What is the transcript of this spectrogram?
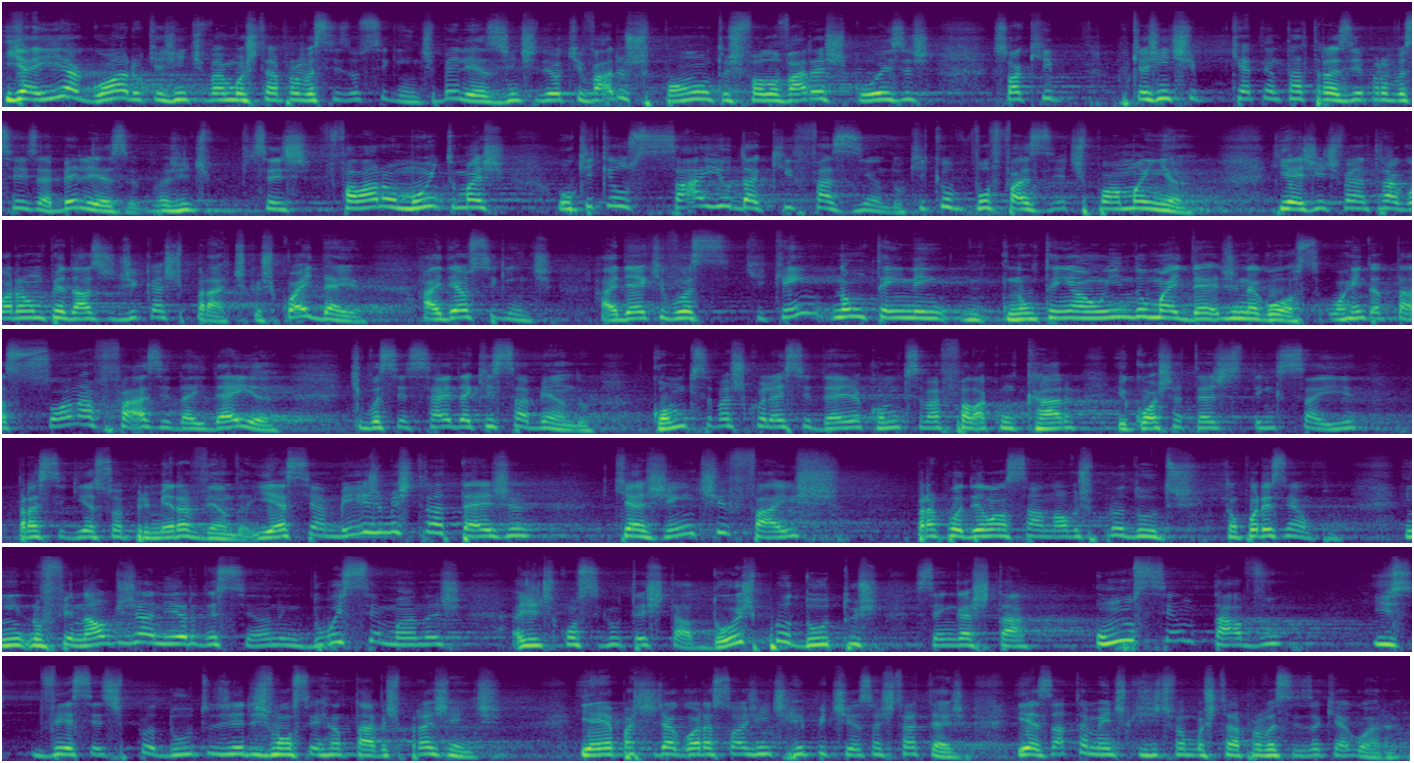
E aí agora o que a gente vai mostrar para vocês é o seguinte, beleza, a gente deu aqui vários pontos, falou várias coisas, só que o que a gente quer tentar trazer para vocês é, beleza, a gente, vocês falaram muito, mas o que, que eu saio daqui fazendo? O que, que eu vou fazer, tipo, amanhã? E a gente vai entrar agora num pedaço de dicas práticas. Qual a ideia? A ideia é o seguinte, a ideia é que, você, que quem não tem, nem, não tem ainda uma ideia de negócio, ou ainda está só na fase da ideia, que você sai daqui sabendo como que você vai escolher essa ideia, como que você vai falar com o cara e qual estratégia você tem que sair para seguir a sua primeira venda. E essa é a mesma estratégia que a gente faz para poder lançar novos produtos. Então, por exemplo, no final de janeiro desse ano, em duas semanas, a gente conseguiu testar dois produtos sem gastar um centavo e ver se esses produtos eles vão ser rentáveis para a gente. E aí, a partir de agora, é só a gente repetir essa estratégia. E é exatamente o que a gente vai mostrar para vocês aqui agora.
